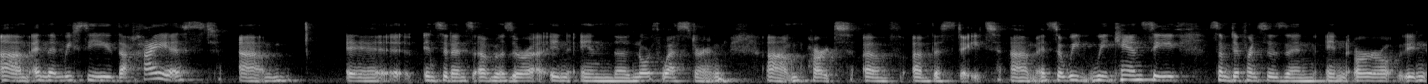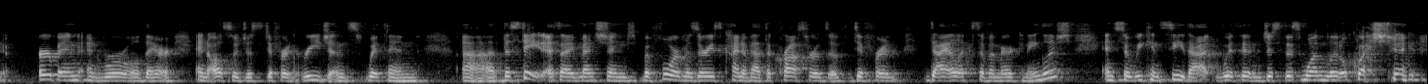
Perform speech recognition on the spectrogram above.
Um, and then we see the highest uh, incidence of Missouri in, in the northwestern um, part of, of the state. Um, and so we, we can see some differences in, in, in urban and rural there, and also just different regions within uh, the state. As I mentioned before, Missouri is kind of at the crossroads of different dialects of American English. And so we can see that within just this one little question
